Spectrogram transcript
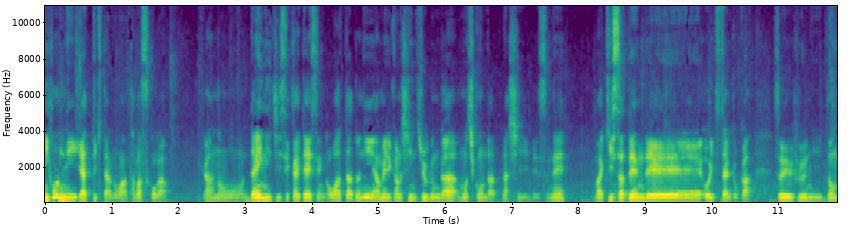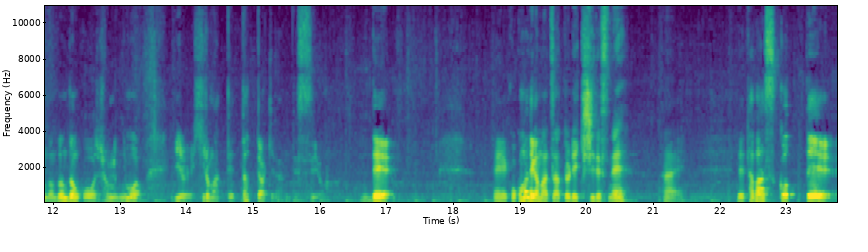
日本にやってきたのはタバスコが。あの第二次世界大戦が終わった後にアメリカの進駐軍が持ち込んだらしいですね、まあ、喫茶店で置いてたりとかそういうふうにどんどんどんどんこう庶民にもいろいろ広まっていったってわけなんですよ。で、えー、ここまでがまあざっと歴史ですね。はい。でタバスコって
